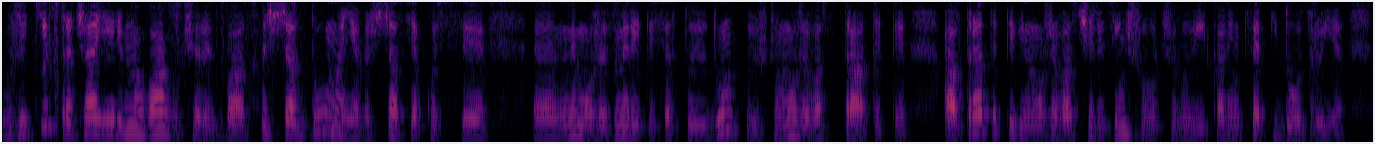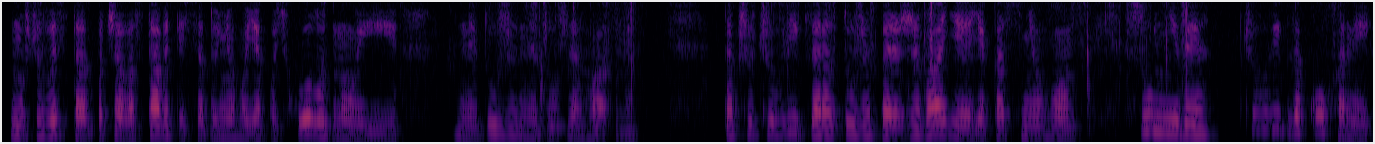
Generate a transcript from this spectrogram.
В житті втрачає рівновагу через вас. Весь час думає, весь час якось е, не може змиритися з тою думкою, що може вас втратити. А втратити він може вас через іншого чоловіка. Він це підозрює. Тому що ви почала ставитися до нього якось холодно і не дуже, не дуже гарно. Так що чоловік зараз дуже переживає, якась в нього сумніви. Чоловік закоханий,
